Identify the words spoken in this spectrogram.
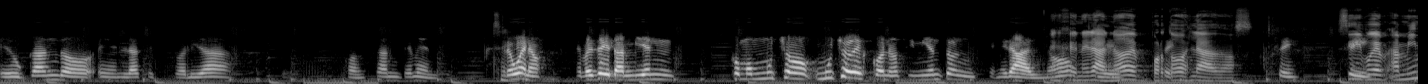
educando en la sexualidad eh, constantemente. Pero bueno, me parece que también como mucho mucho desconocimiento en general, ¿no? En general, ¿no? De, por todos lados. Sí. Sí, porque a mí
